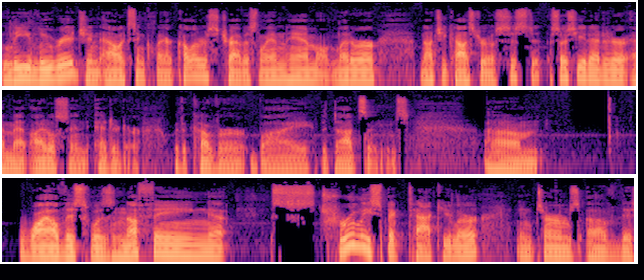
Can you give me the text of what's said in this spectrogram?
Lee Loughridge and Alex Sinclair colors, Travis Lanham on letterer, Nachie Castro assistant, associate editor, and Matt Idelson editor, with a cover by the Dodsons. Um, while this was nothing truly spectacular in terms of this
